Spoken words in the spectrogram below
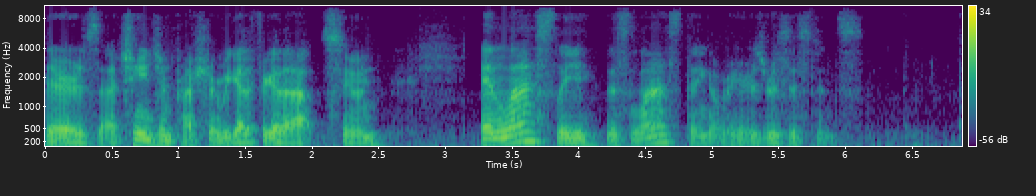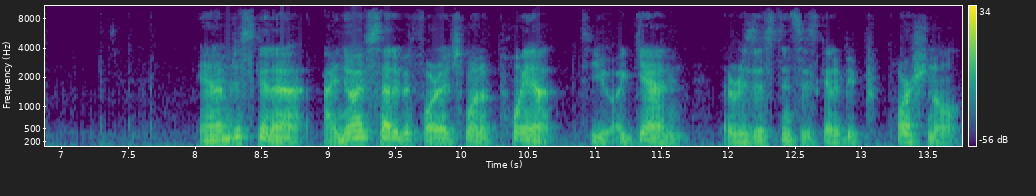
there's a change in pressure, we got to figure that out soon. And lastly, this last thing over here is resistance. And I'm just going to, I know I've said it before, I just want to point out to you again that resistance is going to be proportional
